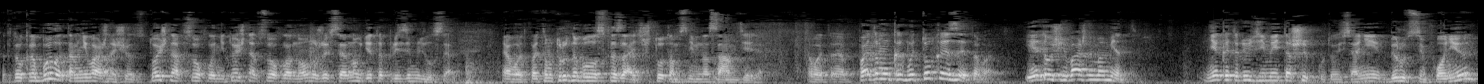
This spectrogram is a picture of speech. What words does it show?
Как только было, там неважно еще, точно обсохло, не точно обсохло, но он уже все равно где-то приземлился. Вот, поэтому трудно было сказать, что там с ним на самом деле. Вот, э, поэтому как бы только из этого. И это очень важный момент. Некоторые люди имеют ошибку, то есть они берут симфонию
